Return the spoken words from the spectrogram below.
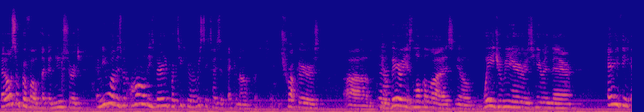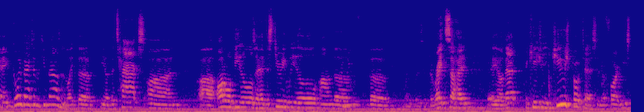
that also provoked like a new surge. And meanwhile, there's been all these very particularistic types of economic protests, like truckers, um, you know, various localized, you know, wage arrears here and there. Everything, and going back to the 2000s, like the, you know, the tax on uh, automobiles that had the steering wheel on the, Mhm. the what what is it, the right side, you know, that occasioned huge protests in the Far East.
